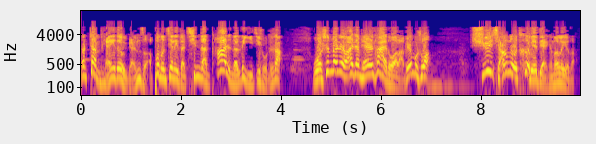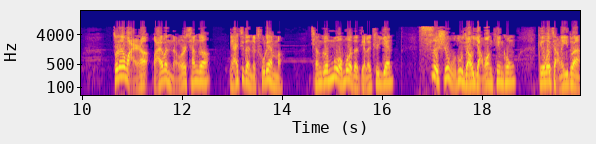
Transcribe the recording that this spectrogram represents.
那占便宜得有原则，不能建立在侵占他人的利益基础之上。我身边这种爱占便宜人太多了，别人不说，徐强就是特别典型的例子。昨天晚上我还问呢，我说强哥，你还记得你的初恋吗？强哥默默的点了支烟，四十五度角仰望天空，给我讲了一段。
